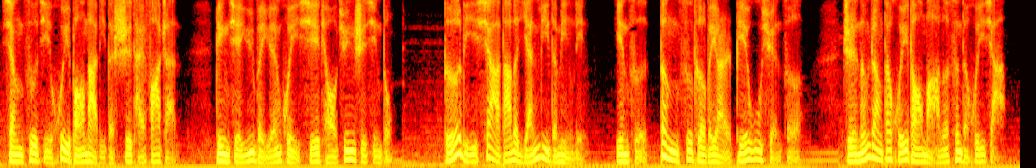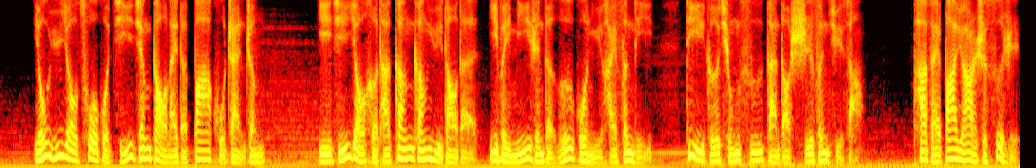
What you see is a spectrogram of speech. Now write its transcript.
向自己汇报那里的事态发展，并且与委员会协调军事行动。德里下达了严厉的命令，因此邓斯特维尔别无选择，只能让他回到马勒森的麾下。由于要错过即将到来的巴库战争，以及要和他刚刚遇到的一位迷人的俄国女孩分离，蒂格琼斯感到十分沮丧。他在八月二十四日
